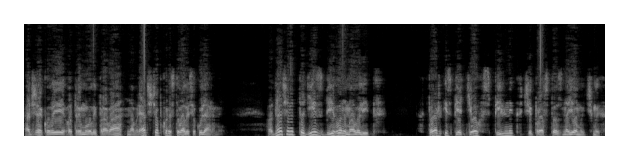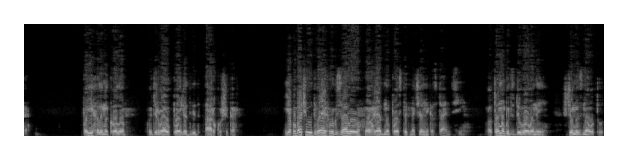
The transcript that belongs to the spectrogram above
Адже коли отримували права, навряд щоб користувались окулярами. Одначе відтоді збігло немало літ. Хто ж із п'ятьох спільник чи просто знайомий чмиха? Поїхали, Миколо, одірвав погляд від аркушика. Я побачив у дверях вокзалу оглядну постать начальника станції. Ото, мабуть, здивований, що ми знову тут.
